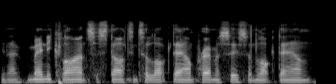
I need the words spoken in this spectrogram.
you know many clients are starting to lock down premises and lock down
